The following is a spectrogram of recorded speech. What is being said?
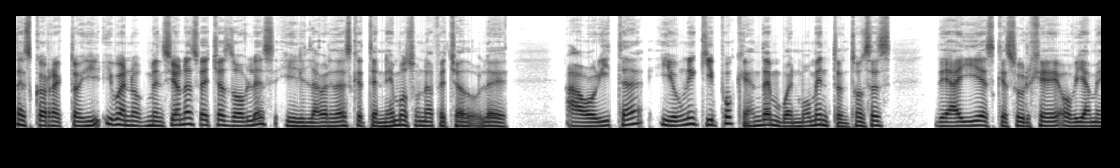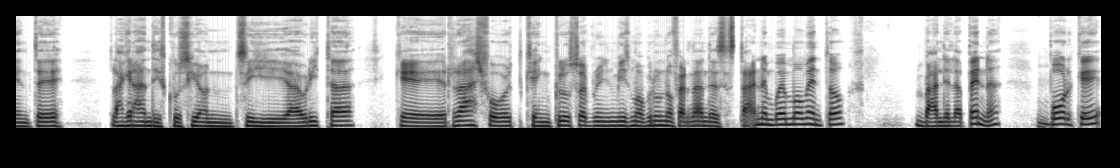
Es correcto. Y, y bueno, mencionas fechas dobles y la verdad es que tenemos una fecha doble ahorita y un equipo que anda en buen momento. Entonces, de ahí es que surge obviamente la gran discusión. Si ahorita que Rashford, que incluso el mismo Bruno Fernández están en buen momento, vale la pena, Mm. porque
